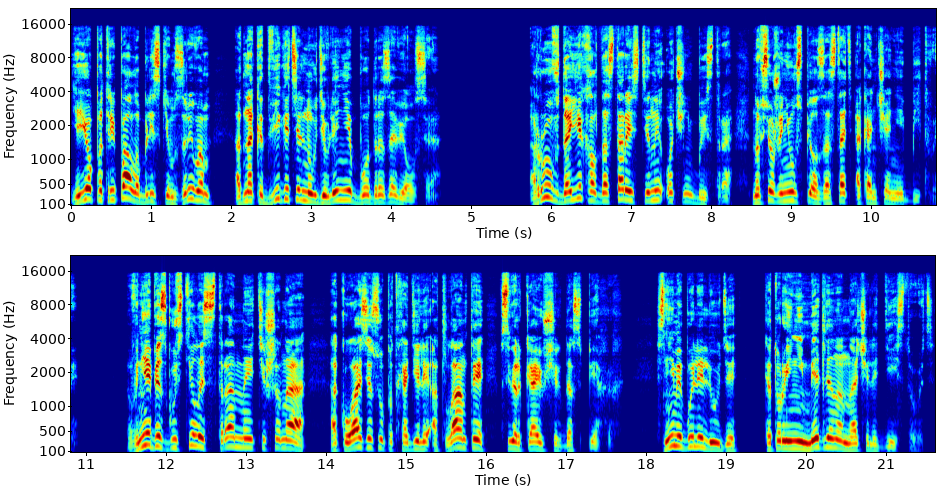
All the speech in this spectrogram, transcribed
Ее потрепало близким взрывом, однако двигатель, на удивление, бодро завелся. Руф доехал до старой стены очень быстро, но все же не успел застать окончание битвы. В небе сгустилась странная тишина, а к оазису подходили атланты в сверкающих доспехах. С ними были люди, которые немедленно начали действовать.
